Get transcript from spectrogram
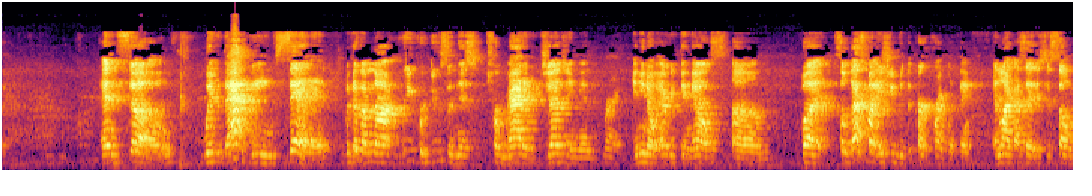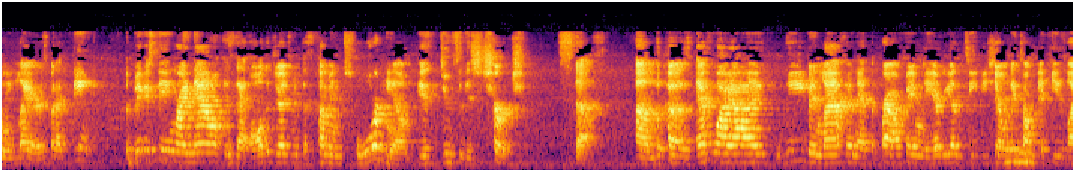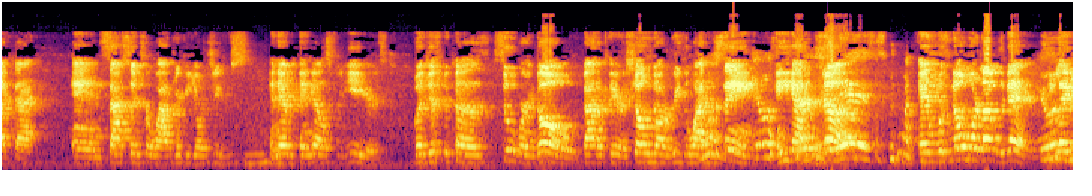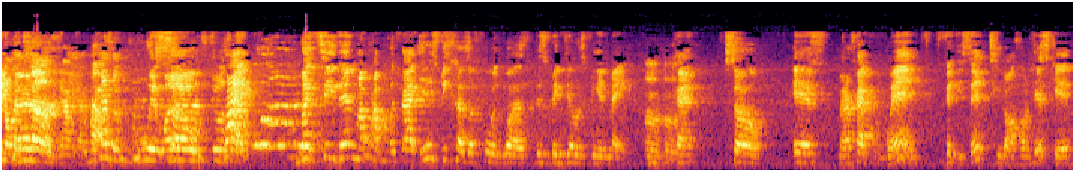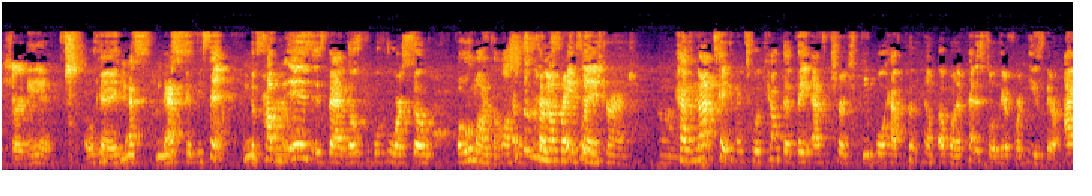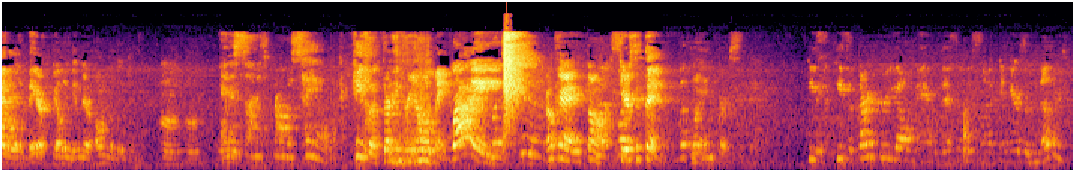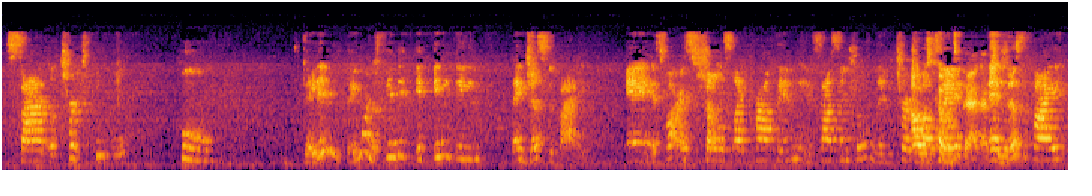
And so, with that being said, because I'm not reproducing this traumatic judging and Right. and you know everything else. Um, but so that's my issue with the Kirk Franklin thing. And like I said, it's just so many layers. But I think the biggest thing right now is that all the judgment that's coming toward him is due to this church stuff. Um, because FYI, we've been laughing at the Proud Family, every other TV show they Mhm. talk to their kids like that, and South Central while drinking your juice Mhm. And everything else for years. But just because Silver and Gold got up there and showed y'all the reason why It he was- sing, and he got it enough, Yes. and was no more lovely than he was laid it on his son. and Now we got a problem. because of who it was. So, it was right. like. But see, then my problem with that is because of who it was. This big deal is being made. Mhm. Okay, so if matter of fact, when Fifty Cent teed off on his kid, Sure did. okay, that's that's Fifty Cent. The He's- problem is, is that those people who are so, oh my gosh, this because Kirk Franklin, Franklin's. Have not taken into account that they, as church people, have put him up on a pedestal. Therefore, he is their idol, and they are failing in their own religion. Mhm. And his son is grown as hell. He's a 33 year old man. Right. But, okay, thoughts. Here's the thing. but the What? inverse of that. He's, he's a 33 year old man with that son, and there's another side of church people who they didn't, they weren't offended. If anything, they justified it. And as far as shows like Proud Family and South Central and Church I was coming said, to that. that Absolutely. justify it.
